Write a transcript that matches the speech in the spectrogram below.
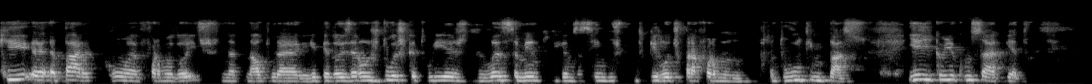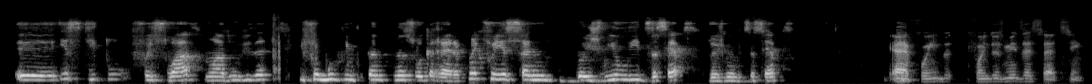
que eh, a par com a Fórmula 2, na, na, altura a GP2, eram as duas categorias de lançamento, digamos assim, dos, de pilotos para a Fórmula 1, portanto o último passo. E é aí que eu ia começar, Pedro. Eh, esse título foi suado, não há dúvida, e foi muito importante na sua carreira. Como é que foi esse ano de 2017? 2017? É, foi em, foi em 2017, sim.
